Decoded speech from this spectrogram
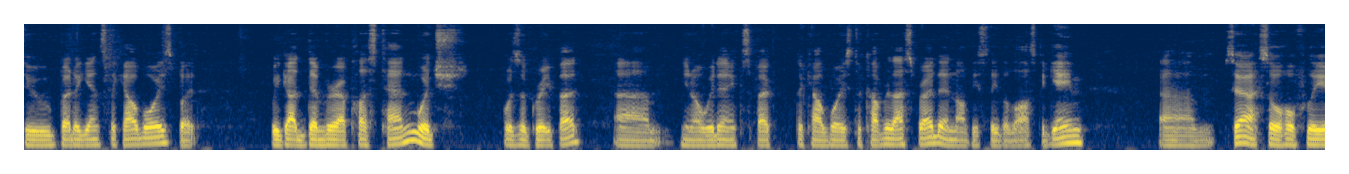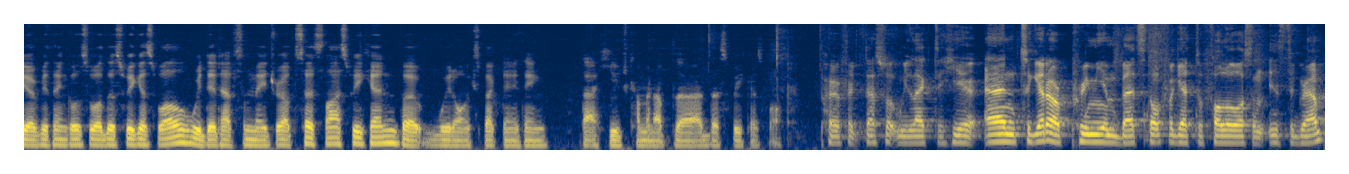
to bet against the Cowboys, but we got Denver at plus ten, which was a great bet. Um, you know, we didn't expect the Cowboys to cover that spread, and obviously they lost the game. Um, so yeah, so hopefully everything goes well this week as well. We did have some major upsets last weekend, but we don't expect anything that huge coming up uh, this week as well. Perfect. That's what we like to hear. And to get our premium bets, don't forget to follow us on Instagram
